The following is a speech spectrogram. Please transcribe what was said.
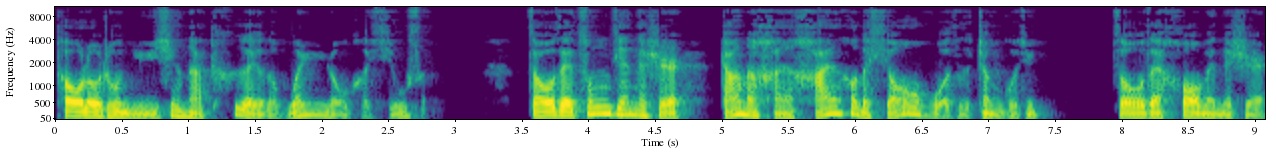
透露出女性那特有的温柔和羞涩。走在中间的是长得很憨厚的小伙子郑国军，走在后面的是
